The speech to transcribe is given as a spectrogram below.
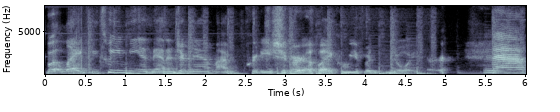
But like between me and manager Nim, I'm pretty sure like we've annoyed her. Nah.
